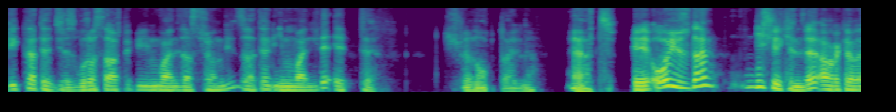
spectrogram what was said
dikkat edeceğiz. Burası artık bir invalidasyon değil. Zaten invalide etti. Şu noktayla. Evet. E, o yüzden bu şekilde arkadaşlar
